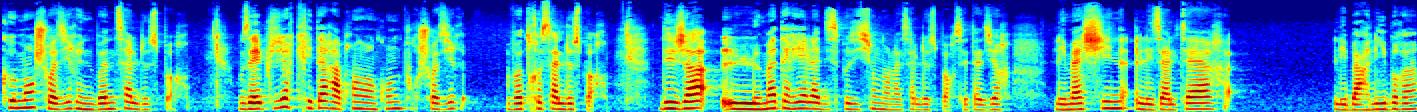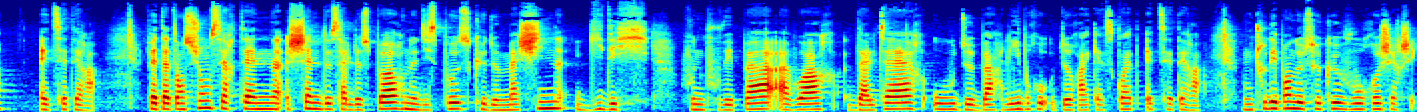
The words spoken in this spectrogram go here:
Comment choisir une bonne salle de sport? Vous avez plusieurs critères à prendre en compte pour choisir votre salle de sport. Déjà, le matériel à disposition dans la salle de sport, c'est-à-dire les machines, les haltères, les barres libres, etc. Faites attention, certaines chaînes de salles de sport ne disposent que de machines guidées. Vous ne pouvez pas avoir d'haltères ou de barres libres ou de rack à squat, etc. Donc tout dépend de ce que vous recherchez.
